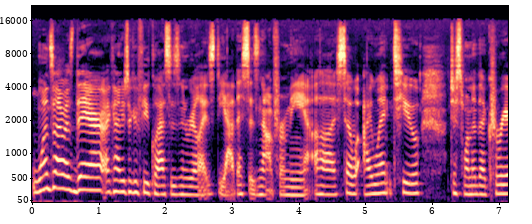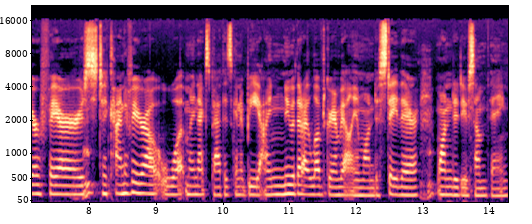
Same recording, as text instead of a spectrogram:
once I was there, I kind of took a few classes and realized, yeah, this is not for me. Uh, so I went to just one of the career fairs mm-hmm. to kind of figure out what my next path is going to be. I knew that I loved Grand Valley and wanted to stay there, mm-hmm. wanted to do something.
